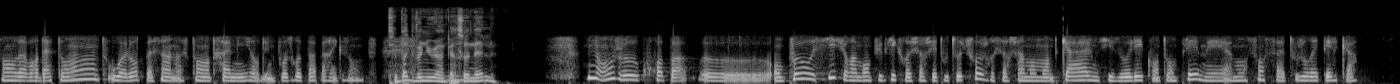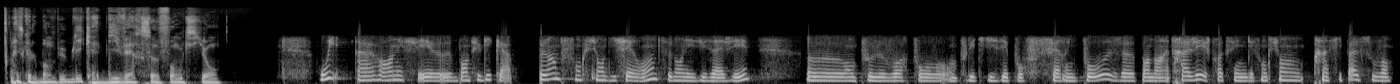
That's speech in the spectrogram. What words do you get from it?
sans avoir d'attente, ou alors de passer un instant entre amis, lors d'une pause repas, par exemple. C'est pas devenu impersonnel? Non, je crois pas. Euh, on peut aussi, sur un banc public, rechercher tout autre chose, rechercher un moment de calme, s'isoler, contempler, mais à mon sens, ça a toujours été le cas. Est-ce que le banc public a diverses fonctions? Oui, alors en effet, le banc public a plein de fonctions différentes selon les usagers. Euh, on peut le voir on peut l'utiliser pour faire une pause pendant un trajet. Je crois que c'est une des fonctions principales souvent,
